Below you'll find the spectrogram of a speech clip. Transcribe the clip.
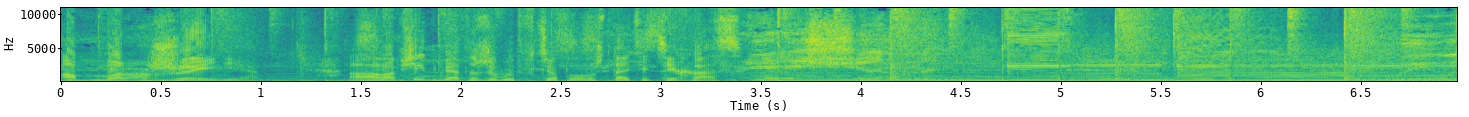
обморожения. А вообще ребята живут в теплом штате Техас. creation. We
